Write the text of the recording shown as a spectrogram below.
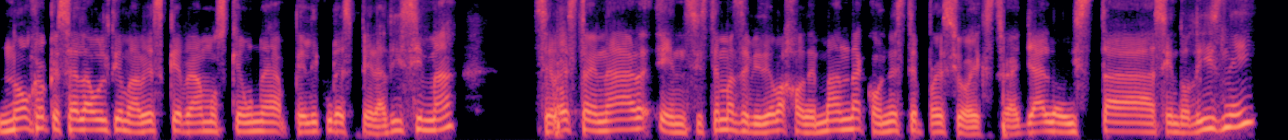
No creo que sea la última vez que veamos que una película esperadísima se va a estrenar en sistemas de video bajo demanda con este precio extra. Ya lo está haciendo Disney,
